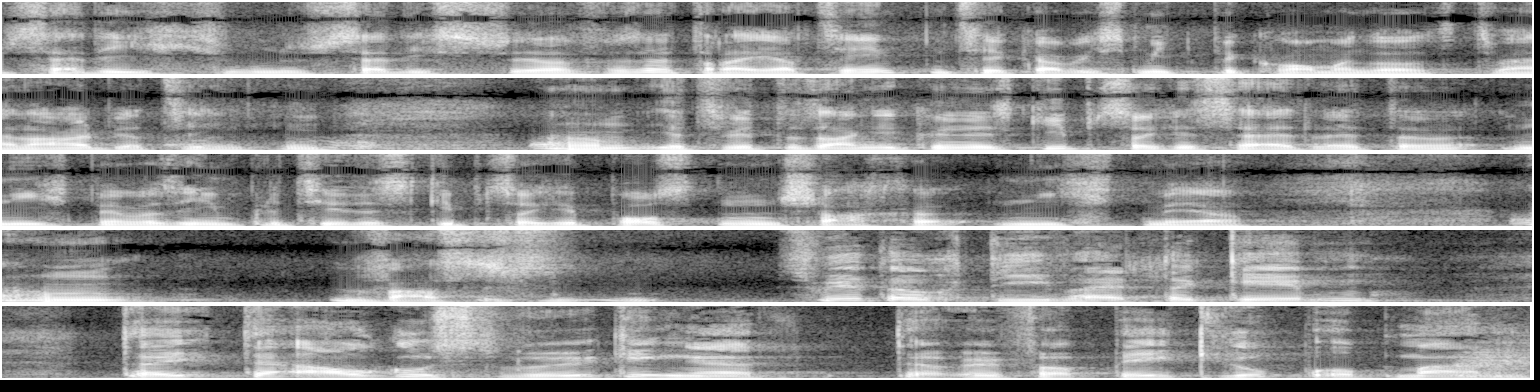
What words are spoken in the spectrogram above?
seit ich, seit ich, ja, drei Jahrzehnten circa habe ich es mitbekommen, oder zweieinhalb Jahrzehnten. Ähm, jetzt wird das angekündigt, es gibt solche Sideletter nicht mehr, was impliziert, es gibt solche Postenschacher nicht mehr. Ähm, was es wird auch die weitergeben. Der, der August Wöginger, der ÖVP-Clubobmann,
